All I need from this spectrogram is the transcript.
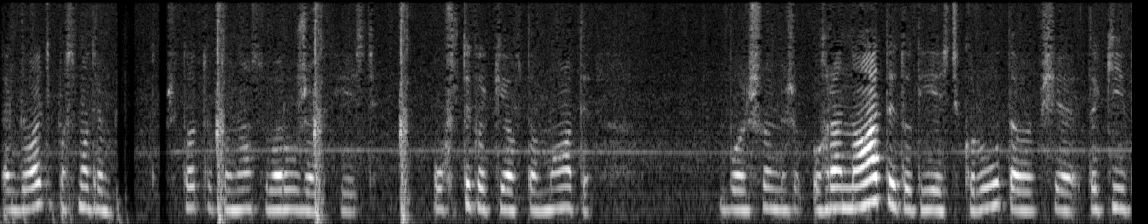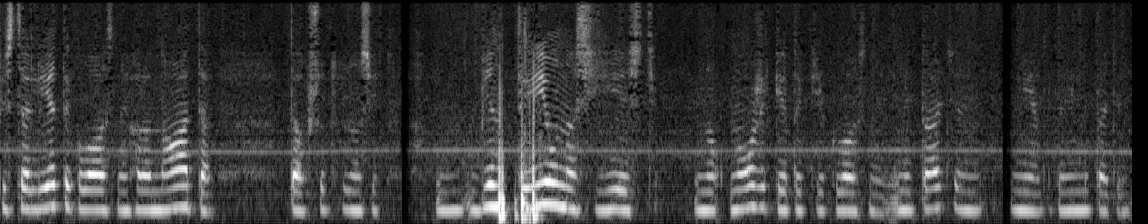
Так, давайте посмотрим, что тут у нас в оружиях есть. Ух ты, какие автоматы. Большой мешок. Гранаты тут есть. Круто вообще. Такие пистолеты классные. Граната. Так, что тут у нас есть? Бинты у нас есть. Но, ножики такие классные. Метательные. Нет, это не метательные.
